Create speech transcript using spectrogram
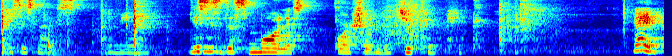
this is nice. I mean, this is the smallest portion that you can make. Okay.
